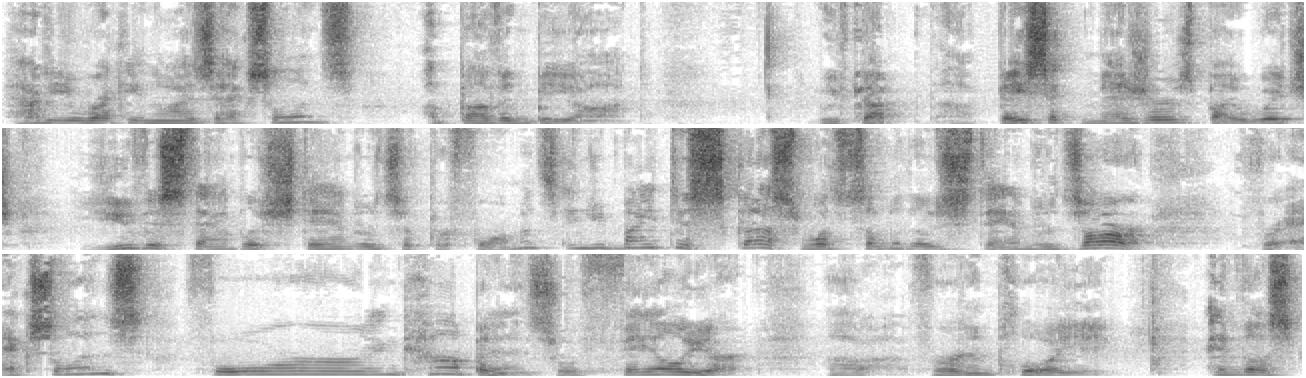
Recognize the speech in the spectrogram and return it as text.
How do you recognize excellence? Above and beyond. We've got uh, basic measures by which you've established standards of performance, and you might discuss what some of those standards are for excellence, for incompetence, or failure uh, for an employee. And thus,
